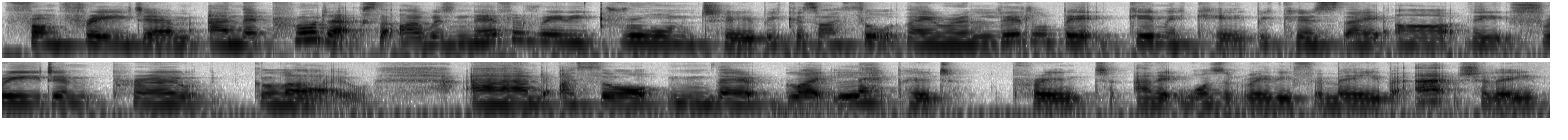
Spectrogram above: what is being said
from Freedom and they're products that I was never really drawn to because I thought they were a little bit gimmicky because they are the Freedom Pro Glow. And I thought mm, they're like leopard print and it wasn't really for me. But actually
